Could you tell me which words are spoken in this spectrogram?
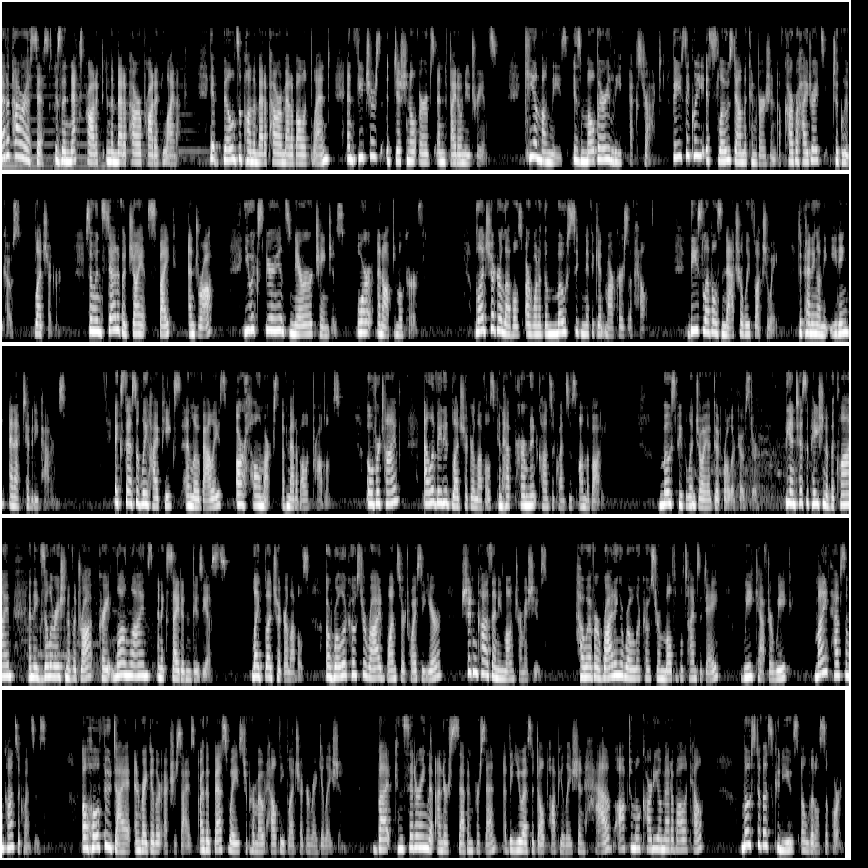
MetaPower Assist is the next product in the MetaPower product lineup. It builds upon the MetaPower Metabolic Blend and features additional herbs and phytonutrients. Key among these is mulberry leaf extract. Basically, it slows down the conversion of carbohydrates to glucose, blood sugar. So instead of a giant spike and drop, you experience narrower changes or an optimal curve. Blood sugar levels are one of the most significant markers of health. These levels naturally fluctuate depending on the eating and activity patterns. Excessively high peaks and low valleys are hallmarks of metabolic problems. Over time, elevated blood sugar levels can have permanent consequences on the body. Most people enjoy a good roller coaster. The anticipation of the climb and the exhilaration of the drop create long lines and excited enthusiasts. Like blood sugar levels, a roller coaster ride once or twice a year shouldn't cause any long term issues. However, riding a roller coaster multiple times a day, week after week, might have some consequences. A whole food diet and regular exercise are the best ways to promote healthy blood sugar regulation. But considering that under 7% of the US adult population have optimal cardiometabolic health, most of us could use a little support.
